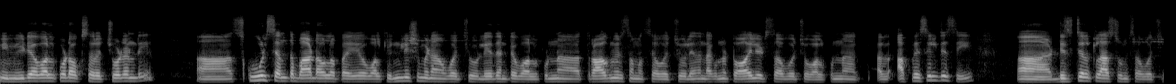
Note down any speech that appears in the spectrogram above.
మీ మీడియా వాళ్ళు కూడా ఒకసారి వచ్చి చూడండి. స్కూల్స్ ఎంత బాగా డెవలప్ అయ్యో వాళ్ళకి ఇంగ్లీష్ మీడియం అవ్వచ్చు లేదంటే వాళ్ళకున్న త్రాగునీరు సమస్య అవ్వచ్చు లేదంటే అక్కడ టాయిలెట్స్ అవ్వచ్చు వాళ్ళకున్న ఆ ఫెసిలిటీస్ డిజిటల్ క్లాస్ రూమ్స్ అవ్వచ్చు.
